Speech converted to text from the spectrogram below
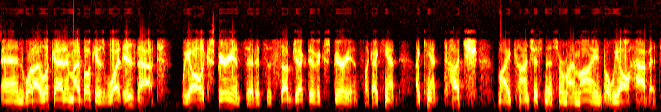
And what I look at in my book is what is that? We all experience it. It's a subjective experience. Like I can't, I can't touch my consciousness or my mind, but we all have it.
